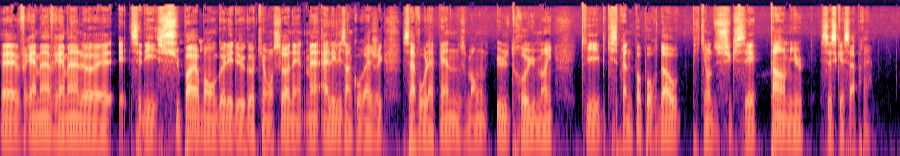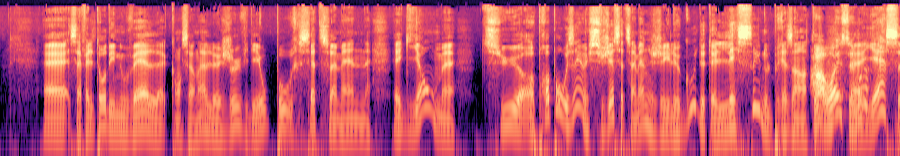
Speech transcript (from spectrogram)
vraiment, vraiment, là, c'est des super bons gars, les deux gars qui ont ça, honnêtement. Allez les encourager. Ça vaut la peine monde ultra humain qui, qui se prennent pas pour d'autres puis qui ont du succès, tant mieux, c'est ce que ça prend. Euh, ça fait le tour des nouvelles concernant le jeu vidéo pour cette semaine. Euh, Guillaume, tu as proposé un sujet cette semaine. J'ai le goût de te laisser nous le présenter. Ah ouais, c'est euh, Yes.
